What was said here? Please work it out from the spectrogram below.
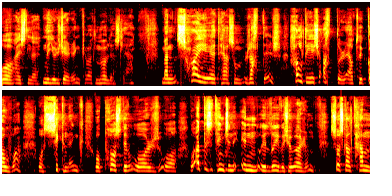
og eisne nyer gjering, og til møvlensle. Men så er det her som ratter, halte jeg ikke atter av til gåa, og sikning, og positiv år, og, og alle disse tingene inn i livet i øren, så skal han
